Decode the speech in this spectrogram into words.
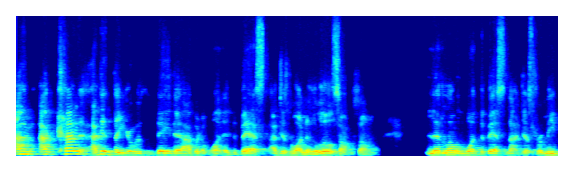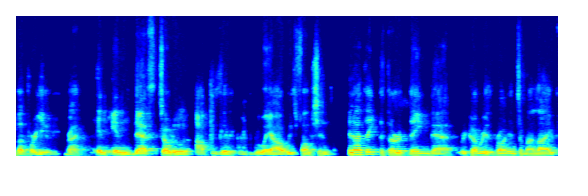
I, I kind of, I didn't think there was a day that I would have wanted the best. I just wanted a little something, something. Let alone want the best, not just for me, but for you, right? And and that's totally opposite the way I always functioned. And I think the third thing that recovery has brought into my life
